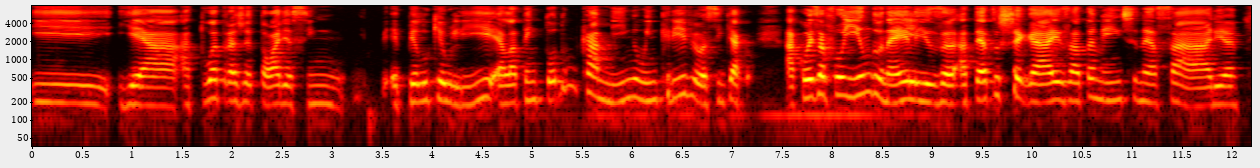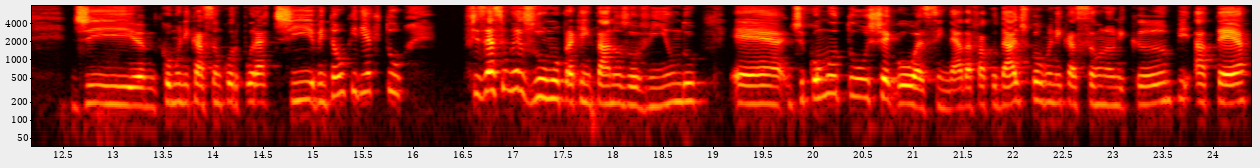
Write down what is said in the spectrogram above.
e, e é a, a tua trajetória, assim, pelo que eu li, ela tem todo um caminho incrível, assim, que a, a coisa foi indo, né, Elisa, até tu chegar exatamente nessa área de comunicação corporativa. Então, eu queria que tu fizesse um resumo para quem está nos ouvindo é, de como tu chegou assim, né, da faculdade de comunicação na Unicamp até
